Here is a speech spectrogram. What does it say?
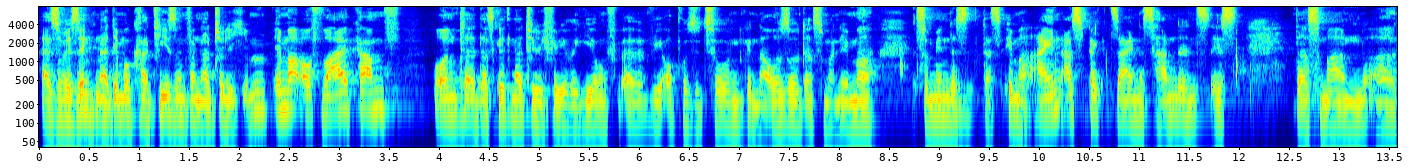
Also wir sind in der Demokratie, sind wir natürlich im, immer auf Wahlkampf. Und äh, das gilt natürlich für die Regierung äh, wie Opposition genauso, dass man immer, zumindest, dass immer ein Aspekt seines Handelns ist, dass man äh,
